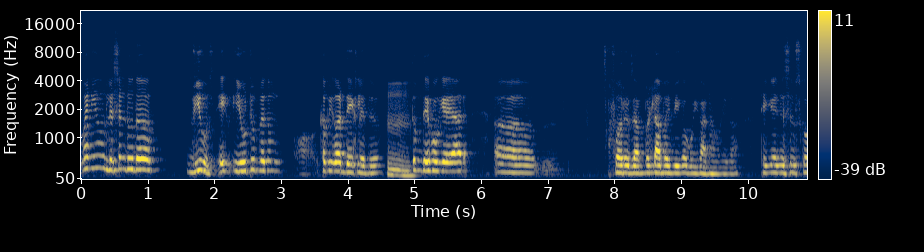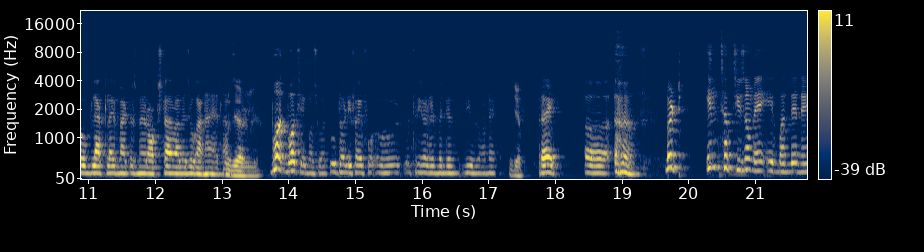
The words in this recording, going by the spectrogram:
when you listen to the views एक यूट्यूब पे तुम कभी कभार देख लेते हो Hmm. तुम देखोगे यार फॉर एग्जांपल डाबा बी का कोई गाना होएगा ठीक है जैसे उसको ब्लैक लाइव मैटर्स में रॉकस्टार वाला जो गाना आया था Exactly. बहुत बहुत फ़ेमस हुआ two thirty five three hundred million views on it right but इन सब चीज़ों में एक बंदे ने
